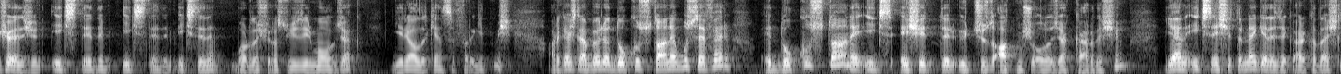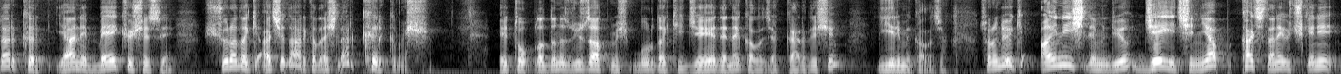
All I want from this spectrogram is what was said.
şöyle düşün. X dedim, X dedim, X dedim. Bu arada şurası 120 olacak. Geri alırken sıfırı gitmiş. Arkadaşlar böyle 9 tane bu sefer e 9 tane X eşittir 360 olacak kardeşim. Yani X eşittir ne gelecek arkadaşlar? 40. Yani B köşesi şuradaki açı da arkadaşlar 40'mış. E topladığınız 160 buradaki C'ye de ne kalacak kardeşim? 20 kalacak. Sonra diyor ki aynı işlemi diyor C için yap. Kaç tane üçgeni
